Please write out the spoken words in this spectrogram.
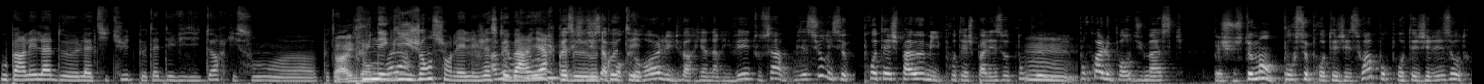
Vous parlez là de l'attitude peut-être des visiteurs qui sont euh, peut-être plus négligents sur les, les gestes Ah, oui, barrières oui, que parce de qu'ils disent l'autre à côté. Porquerolles, il ne va rien arriver, tout ça. Bien sûr, ils se protègent pas eux, mais ils protègent pas les autres non plus. Mm. Pourquoi le port du masque? Ben Justement, pour se protéger soi, pour protéger les autres.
